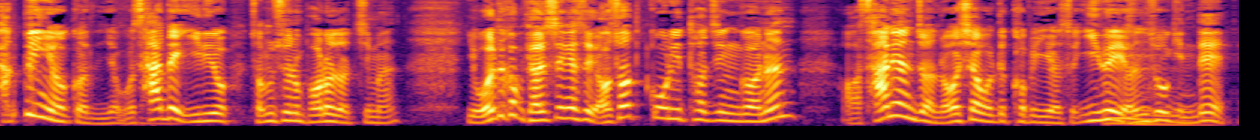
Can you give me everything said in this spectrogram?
박빙이었거든요. 뭐 4대 1로 점수는 벌어졌지만 이 월드컵 결승에서 6골이 터진 거는 어, 4년 전 러시아 월드컵에 이어서 2회 연속인데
